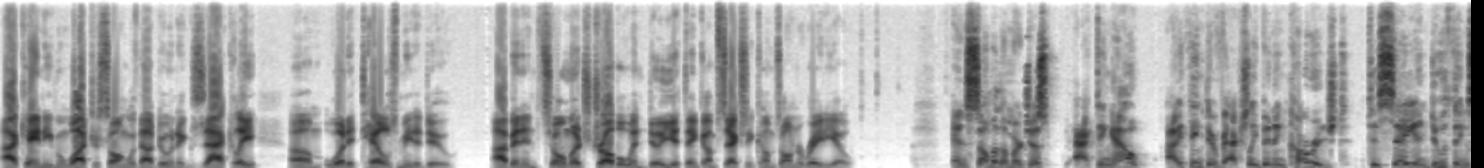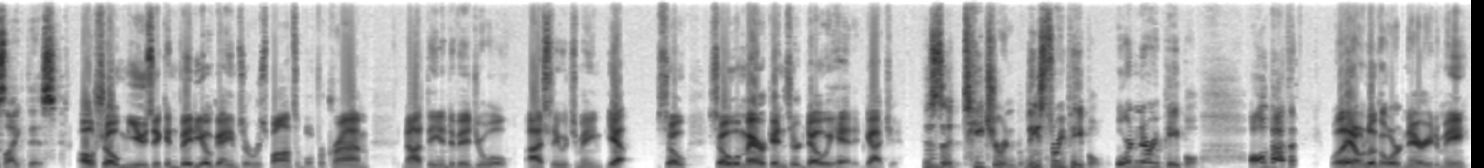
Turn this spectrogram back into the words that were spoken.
I can't even watch a song without doing exactly um, what it tells me to do. I've been in so much trouble when Do You Think I'm Sexy comes on the radio. And some of them are just acting out. I think they've actually been encouraged to say and do things like this. Also, music and video games are responsible for crime, not the individual. I see what you mean. Yep. So so Americans are doughy headed. Gotcha. This is a teacher and these three people, ordinary people, all got the. Well, they don't look ordinary to me.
